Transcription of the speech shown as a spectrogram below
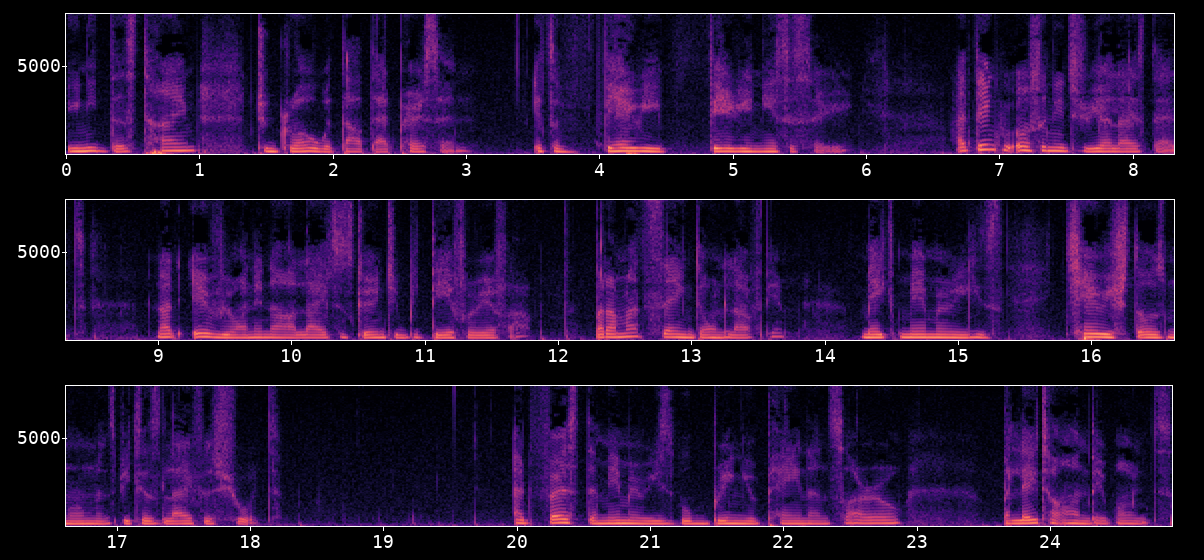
you need this time to grow without that person. It's a very very necessary. I think we also need to realize that not everyone in our lives is going to be there forever. But I'm not saying don't love them. Make memories, cherish those moments because life is short. At first, the memories will bring you pain and sorrow, but later on, they won't.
